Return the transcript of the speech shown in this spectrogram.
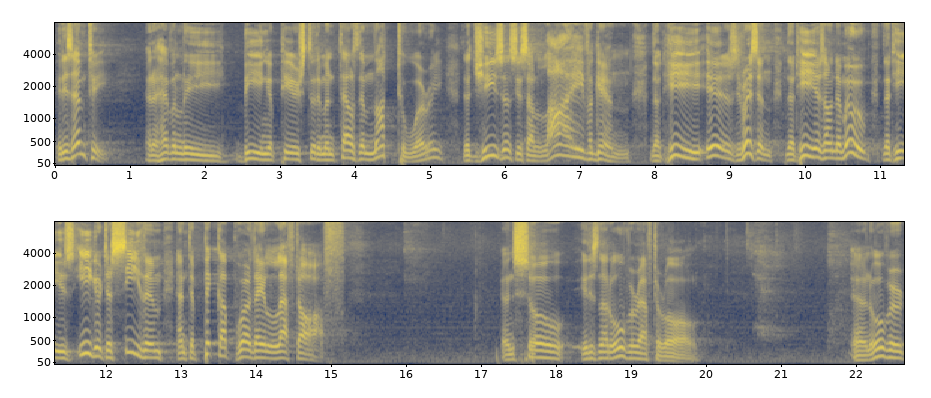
It is empty. And a heavenly being appears to them and tells them not to worry, that Jesus is alive again, that he is risen, that he is on the move, that he is eager to see them and to pick up where they left off. And so it is not over after all. And over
